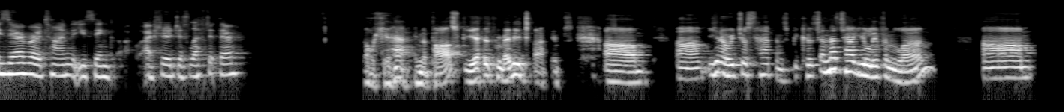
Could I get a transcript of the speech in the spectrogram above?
Is there ever a time that you think I should have just left it there? Oh, yeah, in the past, yes, many times. Um, uh, you know, it just happens because, and that's how you live and learn um,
